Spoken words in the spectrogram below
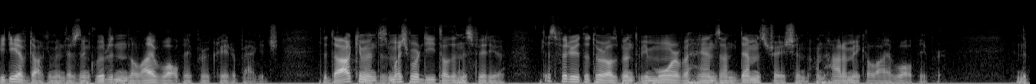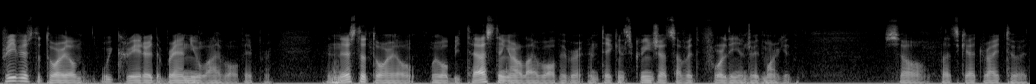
PDF document that is included in the Live Wallpaper Creator package. The document is much more detailed than this video. This video tutorial is meant to be more of a hands-on demonstration on how to make a live wallpaper. In the previous tutorial, we created a brand new live wallpaper. In this tutorial, we will be testing our live wallpaper and taking screenshots of it for the Android market. So let's get right to it.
